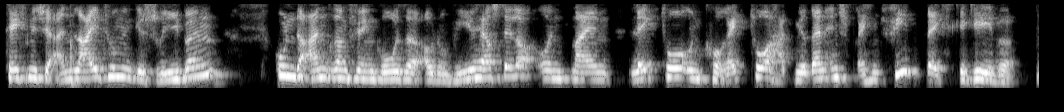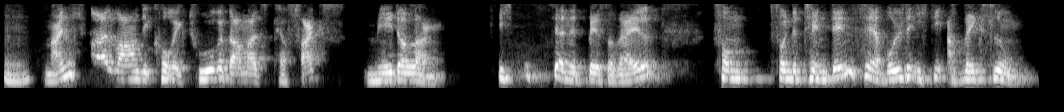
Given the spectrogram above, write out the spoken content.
technische Anleitungen geschrieben, unter anderem für einen großen Automobilhersteller und mein Lektor und Korrektor hat mir dann entsprechend Feedback gegeben. Mhm. Manchmal waren die Korrekturen damals per Fax meterlang. Ich wusste es ja nicht besser, weil vom, von der Tendenz her wollte ich die Abwechslung.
